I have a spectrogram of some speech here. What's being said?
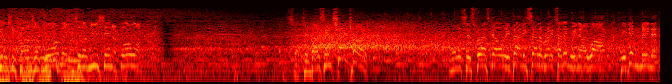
Chelsea fans are warming to their new centre forward. Swept in by Zinchenko. Well, it's his first goal. He barely celebrates. I think we know why. He didn't mean it,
